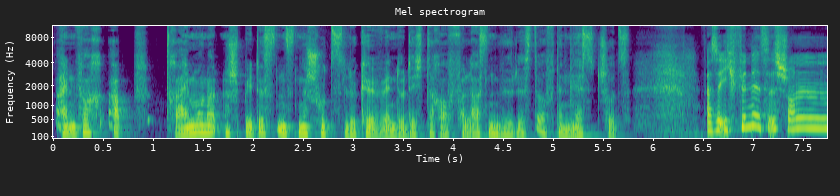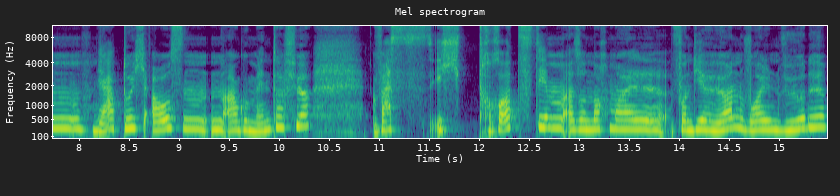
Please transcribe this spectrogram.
einfach ab drei Monaten spätestens eine Schutzlücke, wenn du dich darauf verlassen würdest, auf den Nestschutz. Also ich finde, es ist schon ja durchaus ein, ein Argument dafür. Was ich trotzdem also nochmal von dir hören wollen würde,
